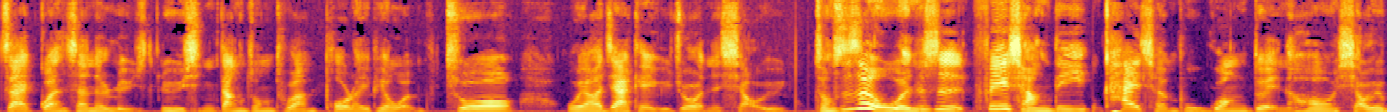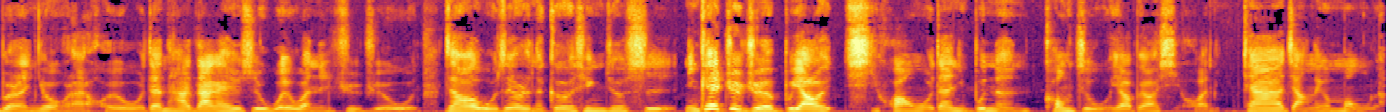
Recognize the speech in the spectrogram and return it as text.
在关山的旅旅行当中，突然破了一篇文说。我要嫁给宇宙人的小玉，总之这个文就是非常低开诚曝光，对。然后小玉本人又来回我，但他大概就是委婉的拒绝我。然后我这个人的个性就是，你可以拒绝不要喜欢我，但你不能控制我要不要喜欢你。现在要讲那个梦了，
